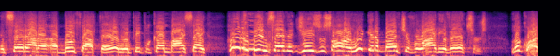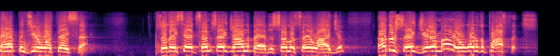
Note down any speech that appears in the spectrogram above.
and set out a, a booth out there, and when people come by, say, Who do men say that Jesus are? And we'd get a bunch of variety of answers. Look what happens here, what they say. So they said, some say John the Baptist, some will say Elijah, others say Jeremiah or one of the prophets.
